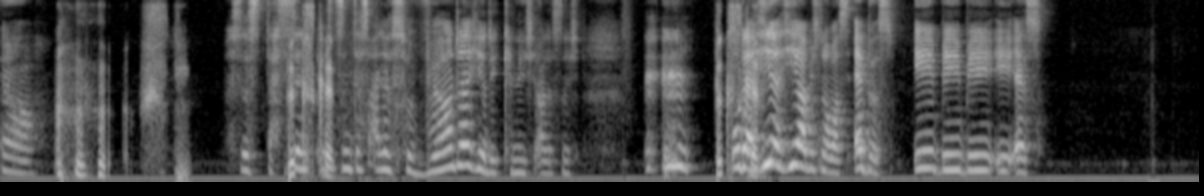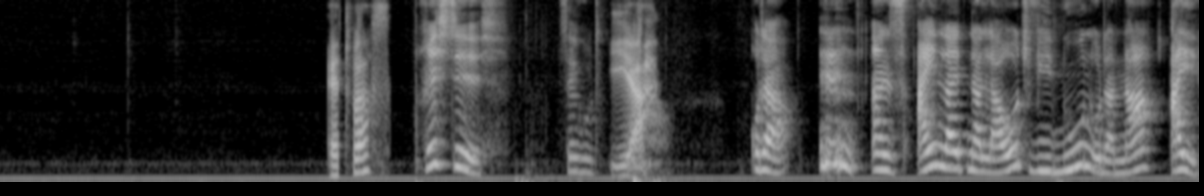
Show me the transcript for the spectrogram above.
Ja. Was ist das denn? Was sind das alles für Wörter? Hier, die kenne ich alles nicht. Oder hier, hier habe ich noch was. Ebbes. E E-B-B-E-S. Etwas? Richtig. Sehr gut. Ja. Oder als einleitender Laut wie nun oder na, Ei.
